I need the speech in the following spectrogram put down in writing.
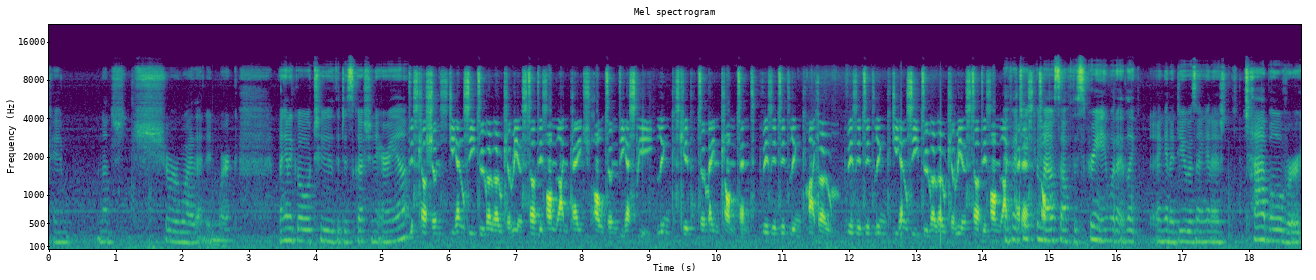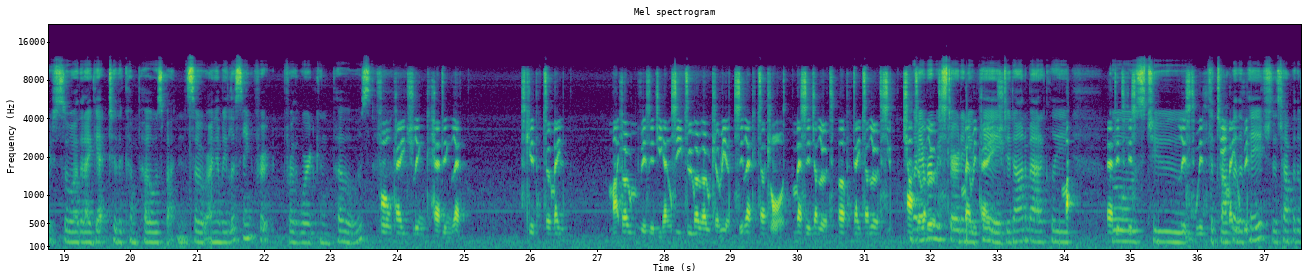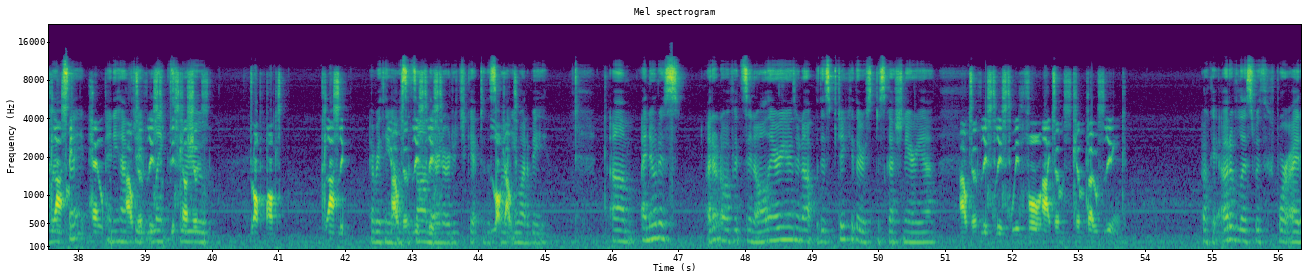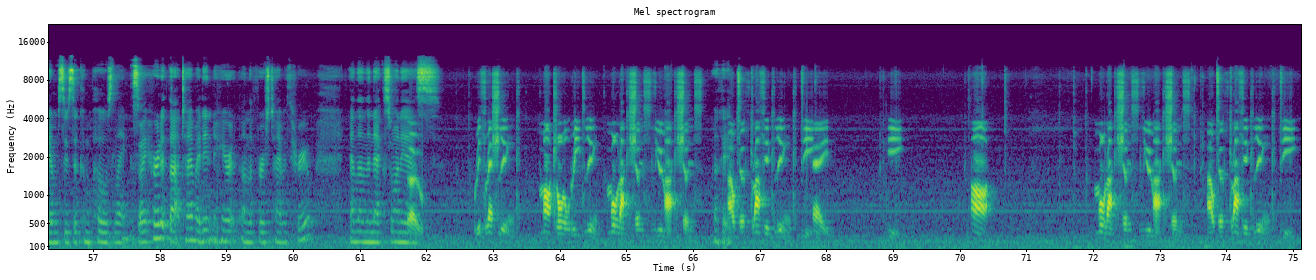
Okay, I'm not sh- sure why that didn't work. I'm going to go to the discussion area. Discussions GLC 200 Career Studies online page, Halton DSB. Link skip to main content. Visited link my home. Visited link GLC 200 Career Studies online If I take the mouse off the screen, what I'd like, I'm gonna do is I'm gonna tab over so that I get to the compose button. So I'm gonna be listening for, for the word compose. Full page link heading left. Skip to main. My home visit GLC 200 Career. Select a core. Message alert. Update alerts. Chat Whenever alert. we start a new page, it automatically goes to list with the top of the page, the top of the website, and you have to link through. Dropbox. Classic. everything else that's on there in order to get to the spot you wanna be. Um, I notice, I don't know if it's in all areas or not, but this particular discussion area, Out of list list with four items. Compose link. Okay, out of list with four items, there's a compose link. So I heard it that time, I didn't hear it on the first time through. And then the next one oh. is, Refresh link. Mark all read link. More actions. View actions. okay, Out of traffic link. D A E R. More actions. View actions. Out of graphic link. D.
